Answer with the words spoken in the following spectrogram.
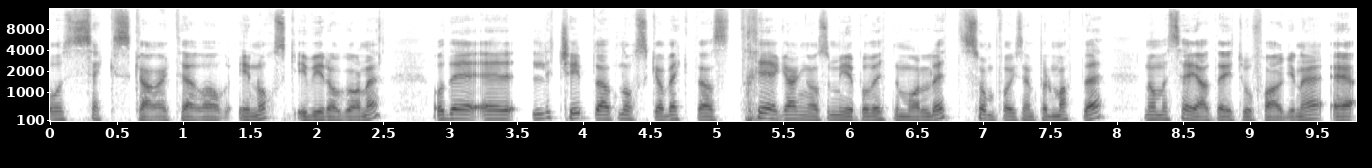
og seks karakterer i norsk i videregående. Og det er litt kjipt at norsk skal vektes tre ganger så mye på vitnemålet ditt som f.eks. matte, når vi sier at de to fagene er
